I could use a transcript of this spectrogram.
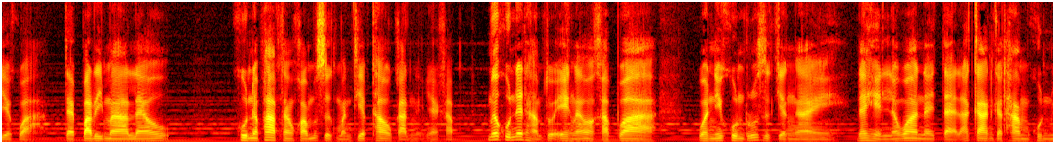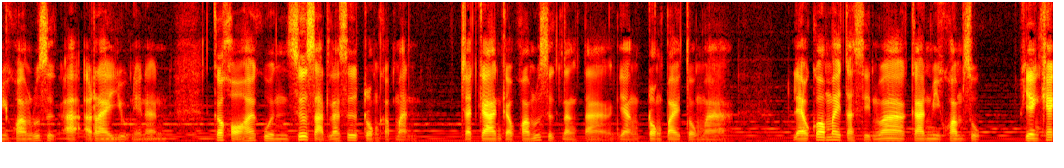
เยอะกว่า แต่ปริมาณแล้วคุณภาพทางความรู้สึกมันเทียบเท่ากันอย่างเงี้ยครับ เมื่อคุณได้ถามตัวเองแล้วครับว่า วันนี้คุณรู้สึกยังไง ได้เห็นแล้วว่าในแต่ละการกระทำคุณมีความรู้สึกอะไรอยู่ในนั้น ก็ขอให้คุณซื่อสัตย์และซื่อตรงกับมัน จัดการกับความรู้สึกต่างๆ อย่างตรงไปตรงมา แล้วก็ไม่ตัดสินว่าการมีความสุข พียงแค่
